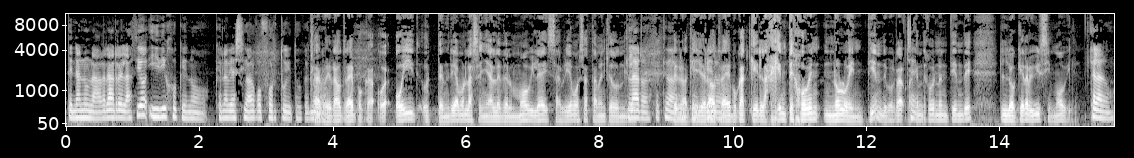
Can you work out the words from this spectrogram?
tenían una gran relación y dijo que no, que no había sido algo fortuito. Que no- Claro, era otra época. Hoy tendríamos las señales del móvil y sabríamos exactamente dónde. Claro, efectivamente, Pero aquello era pero- otra época que la gente joven no lo entiende. Porque claro, Sí. la gente joven no entiende lo que era vivir sin móvil. Claro,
